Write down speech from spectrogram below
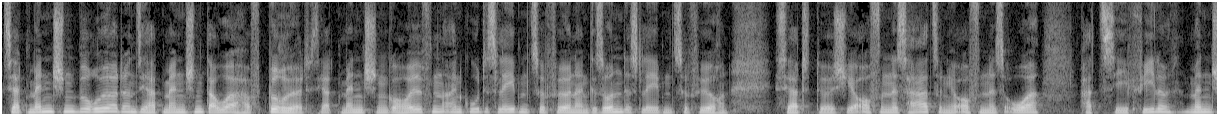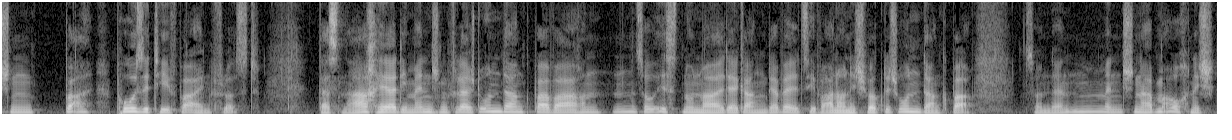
Sie hat Menschen berührt und sie hat Menschen dauerhaft berührt. Sie hat Menschen geholfen, ein gutes Leben zu führen, ein gesundes Leben zu führen. Sie hat durch ihr offenes Herz und ihr offenes Ohr hat sie viele Menschen positiv beeinflusst. Dass nachher die Menschen vielleicht undankbar waren, hm, so ist nun mal der Gang der Welt. Sie waren auch nicht wirklich undankbar, sondern Menschen haben auch nicht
